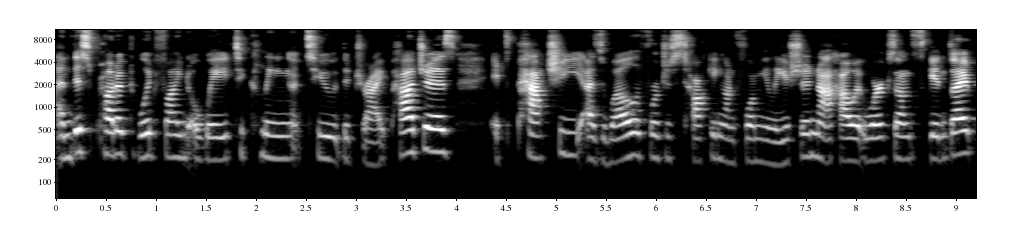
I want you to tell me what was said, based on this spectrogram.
and this product would find a way to cling to the dry patches. It's patchy as well if we're just talking on formulation, not how it works on skin type.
